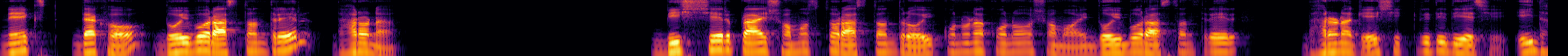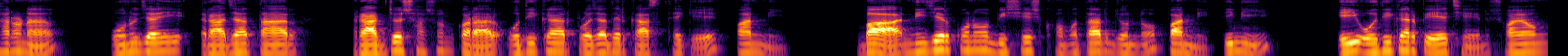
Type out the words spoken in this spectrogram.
নেক্সট দেখো দৈব রাজতন্ত্রের ধারণা। বিশ্বের প্রায় সমস্ত রাজতন্ত্রই কোনো না কোনো সময় দৈব রাজতন্ত্রের ধারণাকে স্বীকৃতি দিয়েছে। এই ধারণা অনুযায়ী রাজা তার রাজ্য শাসন করার অধিকার প্রজাদের কাছ থেকে পাননি। বা নিজের কোনো বিশেষ ক্ষমতার জন্য পাননি। তিনি এই অধিকার পেয়েছেন স্বয়ং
